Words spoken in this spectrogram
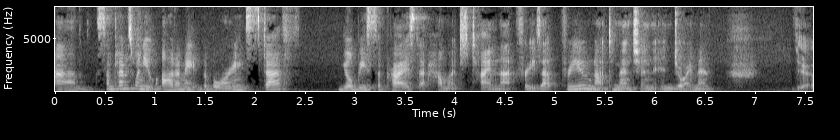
um, sometimes when you automate the boring stuff, you'll be surprised at how much time that frees up for you, not to mention enjoyment. Yeah.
